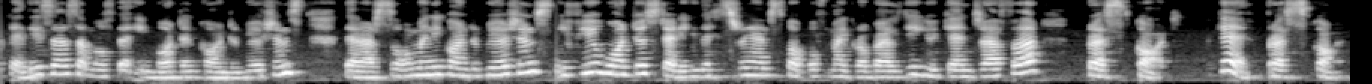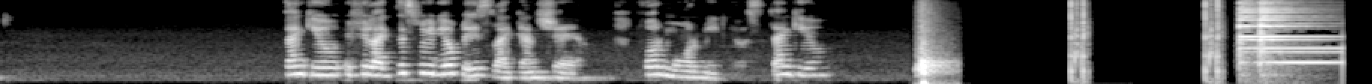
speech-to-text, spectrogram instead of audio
Okay, these are some of the important contributions. There are so many contributions. If you want to study the history and scope of microbiology, you can refer Prescott. Okay, Prescott. Thank you. If you like this video, please like and share for more videos. Thank you.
